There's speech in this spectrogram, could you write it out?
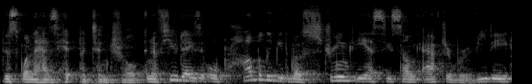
This one has hit potential. In a few days, it will probably be the most streamed ESC song after Brividi.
